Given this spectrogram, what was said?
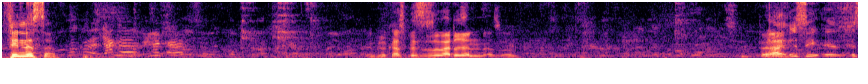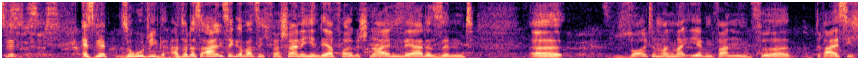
findest du. Wenn du Glück hast, bist du sogar drin. Also, äh, Ja, ist sie. Es wird, es wird so gut wie. Also das Einzige, was ich wahrscheinlich in der Folge schneiden werde, sind. Äh, sollte man mal irgendwann für 30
